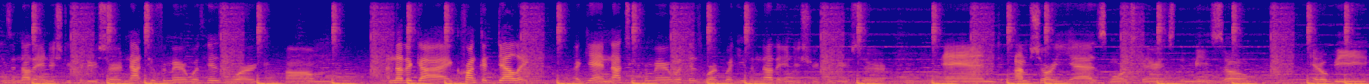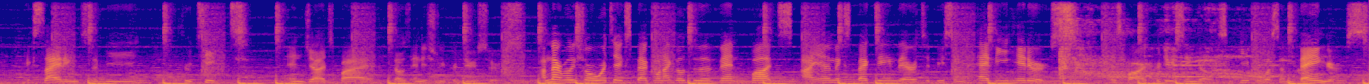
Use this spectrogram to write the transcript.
He's another industry producer. Not too familiar with his work. Um, another guy, Crunkadelic. Again, not too familiar with his work, but he's another industry producer. And I'm sure he has more experience than me. So it'll be exciting to be critiqued and judged by those industry producers. I'm not really sure what to expect when I go to the event, but I am expecting there to be some heavy hitters as far as producing goes, some people with some bangers.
